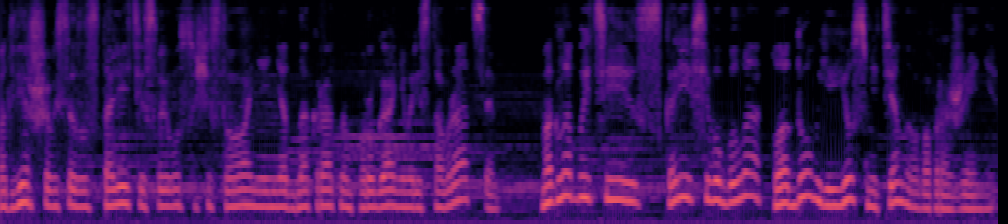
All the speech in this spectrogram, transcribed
подвергшегося за столетия своего существования неоднократным поруганиям и реставрациям, могла быть и, скорее всего, была плодом ее сметенного воображения.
